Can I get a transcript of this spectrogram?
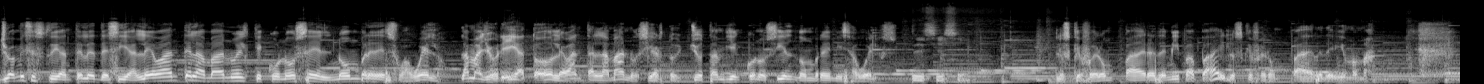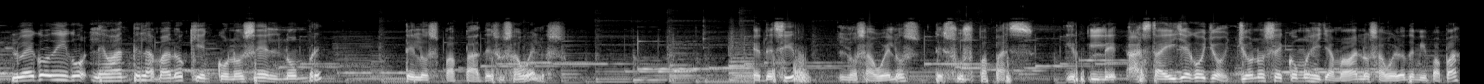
Yo a mis estudiantes les decía, levante la mano el que conoce el nombre de su abuelo. La mayoría, todos levantan la mano, ¿cierto? Yo también conocí el nombre de mis abuelos. Sí, sí, sí. Los que fueron padres de mi papá y los que fueron padres de mi mamá. Luego digo, levante la mano quien conoce el nombre de los papás de sus abuelos. Es decir, los abuelos de sus papás. Y hasta ahí llego yo. Yo no sé cómo se llamaban los abuelos de mi papá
